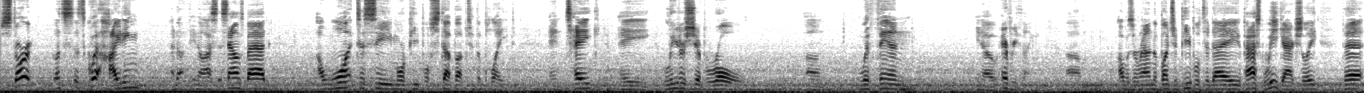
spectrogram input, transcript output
start. Let's let's quit hiding. And you know, it sounds bad. I want to see more people step up to the plate and take a leadership role um, within you know everything. Um, I was around a bunch of people today, past week actually, that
